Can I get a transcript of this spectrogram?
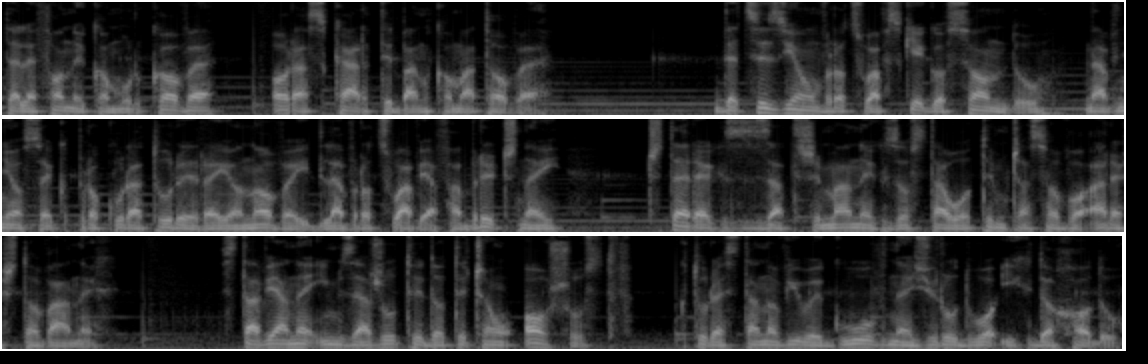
telefony komórkowe oraz karty bankomatowe. Decyzją wrocławskiego sądu, na wniosek prokuratury rejonowej dla Wrocławia Fabrycznej, czterech z zatrzymanych zostało tymczasowo aresztowanych. Stawiane im zarzuty dotyczą oszustw, które stanowiły główne źródło ich dochodu.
